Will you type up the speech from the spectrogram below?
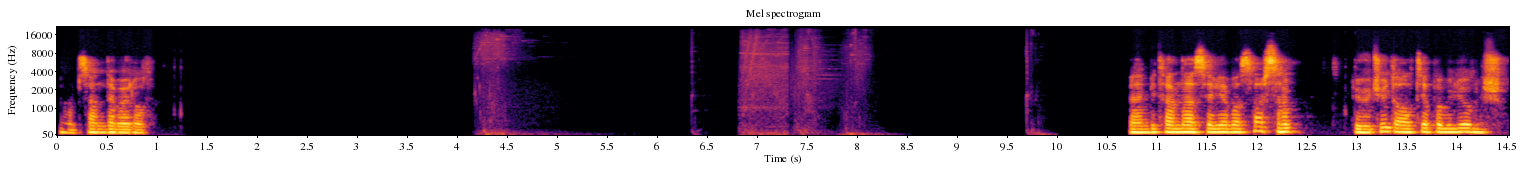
Tamam sen de böyle ol. Ben bir tane daha seviye basarsam büyücüyü de altı yapabiliyormuş.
